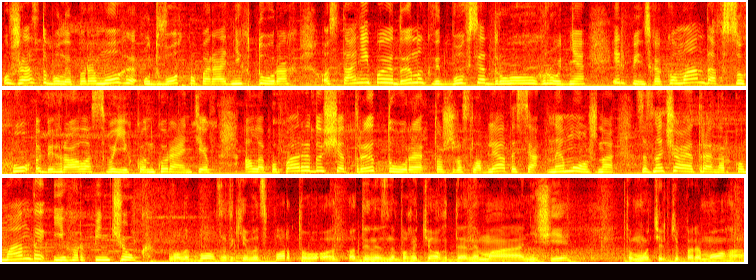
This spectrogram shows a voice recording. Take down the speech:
уже здобули перемоги у двох попередніх турах. Останній поєдинок відбувся 2 грудня. Ірпінська команда в суху обіграла своїх конкурентів. Але попереду ще три тури, тож розслаблятися не можна, зазначає тренер команди Ігор Пінчук. Волейбол це такий вид спорту, один із небагатьох, де нема нічі. Тому тільки перемога.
